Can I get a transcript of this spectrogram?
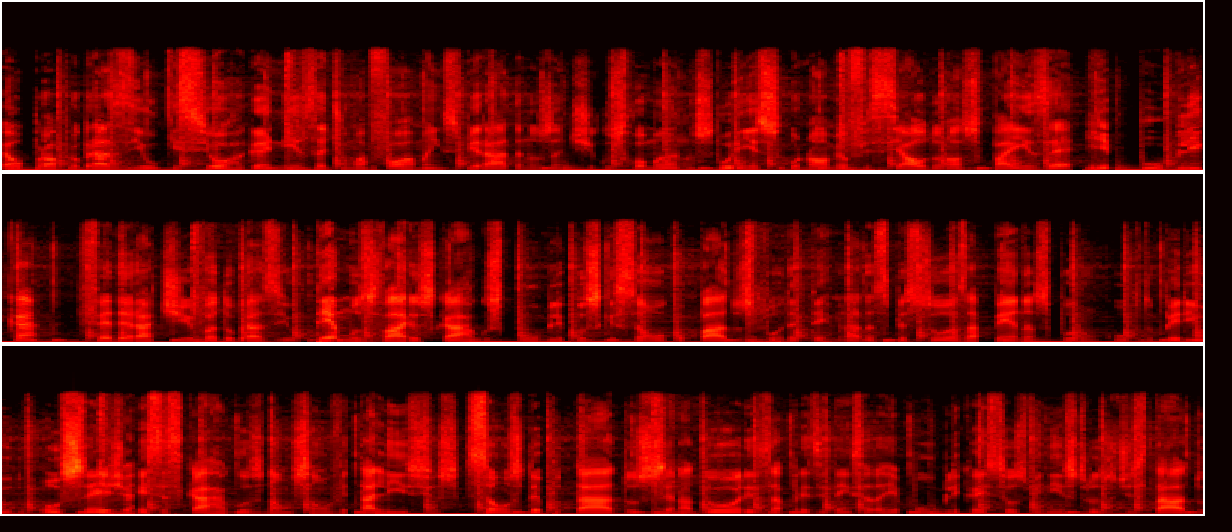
é o próprio Brasil, que se organiza de uma forma inspirada nos antigos romanos. Por isso, o nome oficial do nosso país é República Federativa do Brasil. Temos vários cargos públicos que são ocupados por determinadas pessoas apenas por um curto período, ou seja, esses cargos não são vitalícios. São os deputados, senadores, a presidência da República e seus ministros de Estado.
